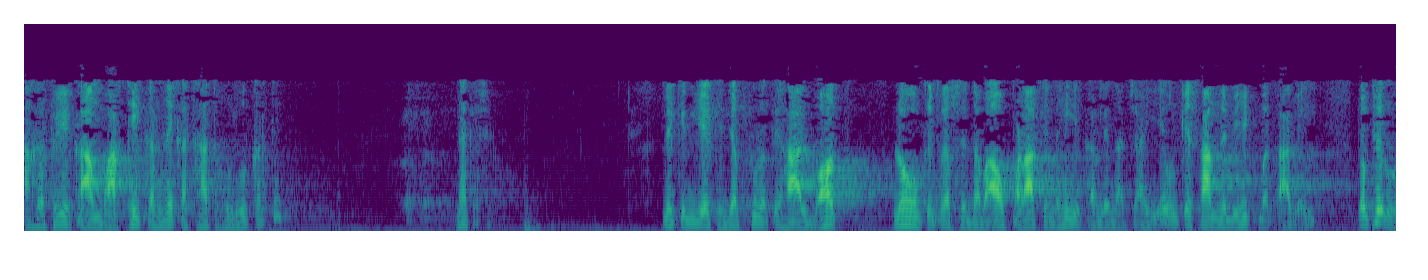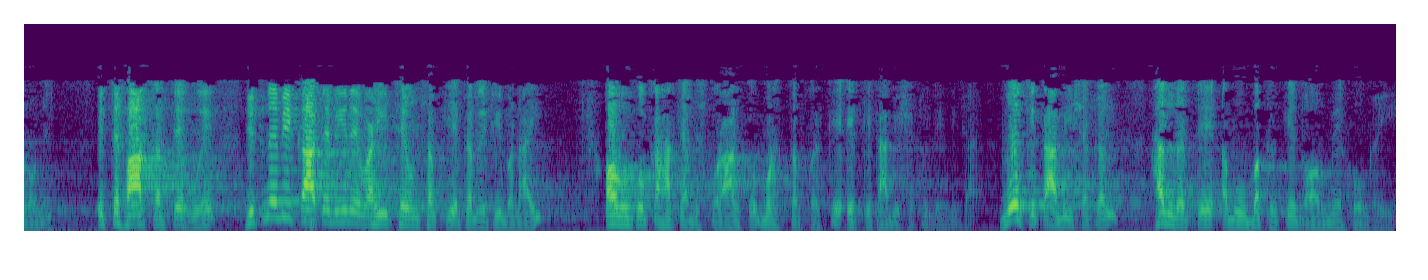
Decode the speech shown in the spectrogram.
अगर तो ये काम वाकई करने का था तो हुजूर करते। मैं कैसे करूँ? लेकिन यह कि जब सूरत हाल बहुत लोगों की तरफ़ से दबाव पड़ा कि नहीं, ये कर लेना चाहिए, उनके सामने भी हिकमत आ गई। तो फिर उन्होंने इत्तेफाक करते हुए जितने भी कातबीन वही थे, उन सब की एक कमेटी बनाई और उनको कहा कि अब इस कुरान को मुरतब करके एक किताबी शक्ल दे दी जाए। वो किताबी शक्ल हज़रत अबू बकर के दौर में हो गई।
